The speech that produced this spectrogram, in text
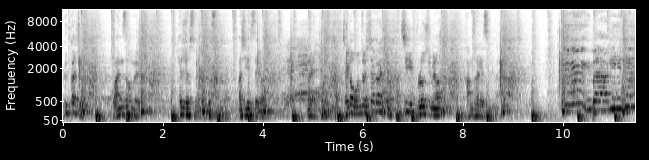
끝까지 완성을 해주셨으면 좋겠습니다 아시겠어요? 네 고맙습니다. 제가 먼저 시작을 할게요 같이 불러주면 감사하겠습니다. 이 밤이 지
